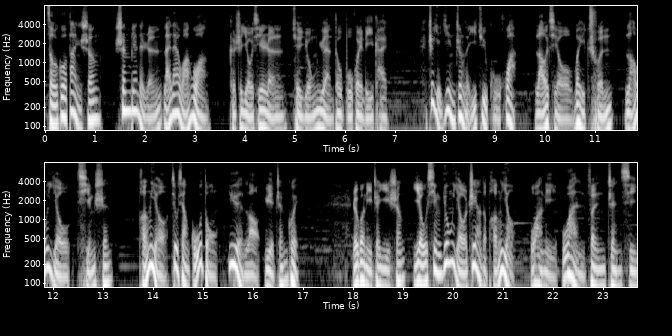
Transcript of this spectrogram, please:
走过半生，身边的人来来往往，可是有些人却永远都不会离开。这也印证了一句古话。老酒味醇，老友情深，朋友就像古董，越老越珍贵。如果你这一生有幸拥有这样的朋友，望你万分珍惜。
